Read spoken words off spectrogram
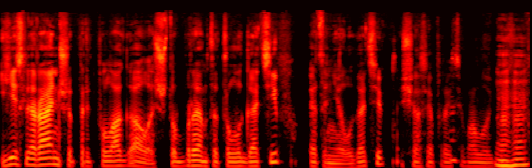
Если раньше предполагалось, что бренд это логотип, это не логотип, сейчас я про этимологию, угу.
